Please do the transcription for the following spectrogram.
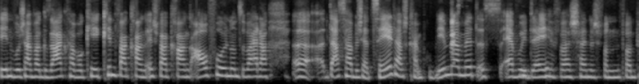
den, wo ich einfach gesagt habe, okay, Kind war krank, ich war krank, aufholen und so weiter. Äh, das habe ich erzählt, habe ich kein Problem damit. Ist everyday wahrscheinlich von, von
